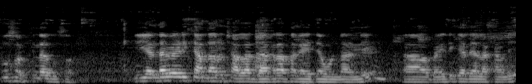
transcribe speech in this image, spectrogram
కూర్చో కింద కూర్చో. ఈ ఎండవేడికి అందరూ చాలా జాగ్రత్తగా అయితే ఉండండి. బయటికి అయితే వెళ్ళకండి.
